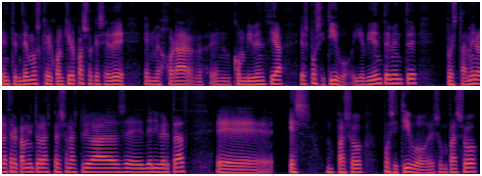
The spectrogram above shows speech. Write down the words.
entendemos que cualquier paso que se dé en mejorar en convivencia es positivo. Y evidentemente pues también el acercamiento de las personas privadas eh, de libertad eh, es un paso positivo, es un paso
